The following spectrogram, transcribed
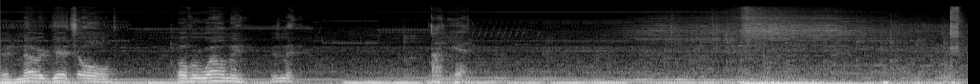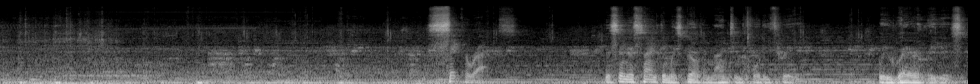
It never gets old. Overwhelming, isn't it? Not yet. Sycorax. This inner sanctum was built in 1943. We rarely use it.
